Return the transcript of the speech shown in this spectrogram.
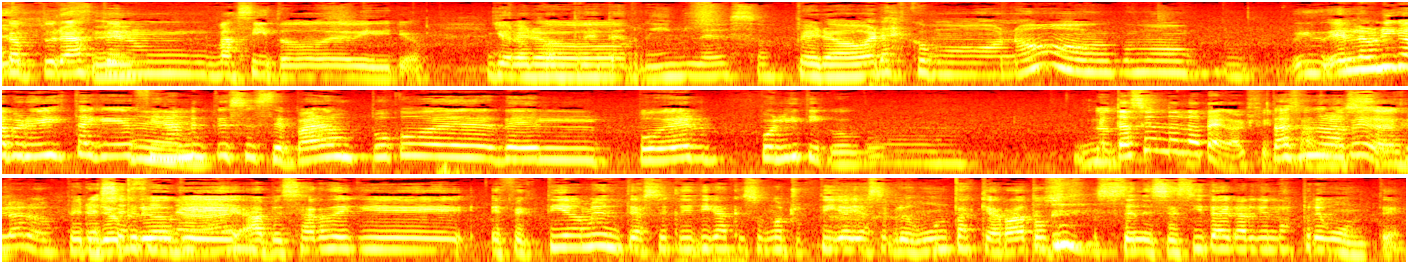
capturaste Sí. en un vasito de vidrio? Yo pero, lo encontré terrible eso. Pero ahora es como, no, como es la única periodista que Mm. finalmente se separa un poco de- del poder político. Como, no- Está haciendo la pega al final. está haciendo la pega, claro. Pero Yo creo final- que a pesar de que efectivamente hace críticas que son constructivas y hace preguntas que a ratos se necesita que alguien las pregunte,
